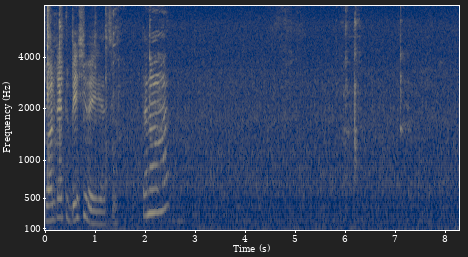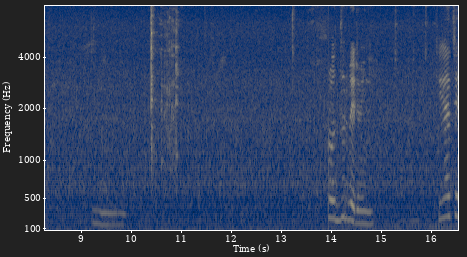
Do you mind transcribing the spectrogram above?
জলটা একটু বেশি হয়ে গেছে। তাই না, মামা? রোদ্দুর বেরোয়নি। ঠিক আছে?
